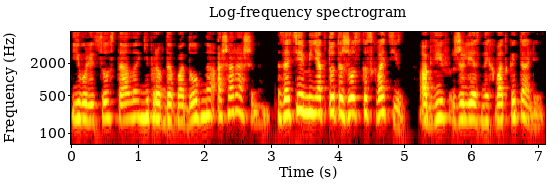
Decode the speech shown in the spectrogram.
Его лицо стало неправдоподобно ошарашенным. Затем меня кто-то жестко схватил, обвив железной хваткой талию,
